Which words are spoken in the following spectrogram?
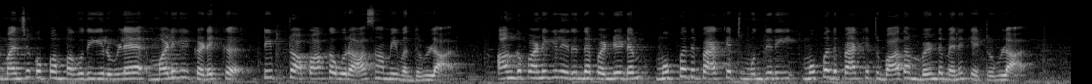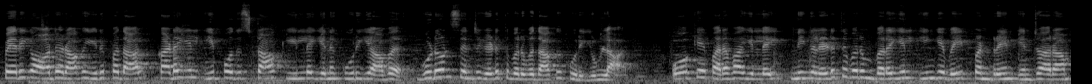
கடலூர் மஞ்சக்குப்பம் பகுதியில் உள்ள மளிகை கடைக்கு டிப் டாப்பாக ஒரு ஆசாமி வந்துள்ளார். அங்கு பணியில் இருந்த பெண்ணிடம் முப்பது பாக்கெட் முந்திரி முப்பது பாக்கெட் பாதாம் வேண்டும் என கேட்டுள்ளார். பெரிய ஆர்டராக இருப்பதால் கடையில் இப்போது ஸ்டாக் இல்லை என கூறிய அவர் குடோன் சென்று எடுத்து வருவதாக கூறியுள்ளார். ஓகே பரவாயில்லை. நீங்கள் எடுத்து வரும் வரையில் இங்கே வெயிட் பண்றேன் என்றாராம்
